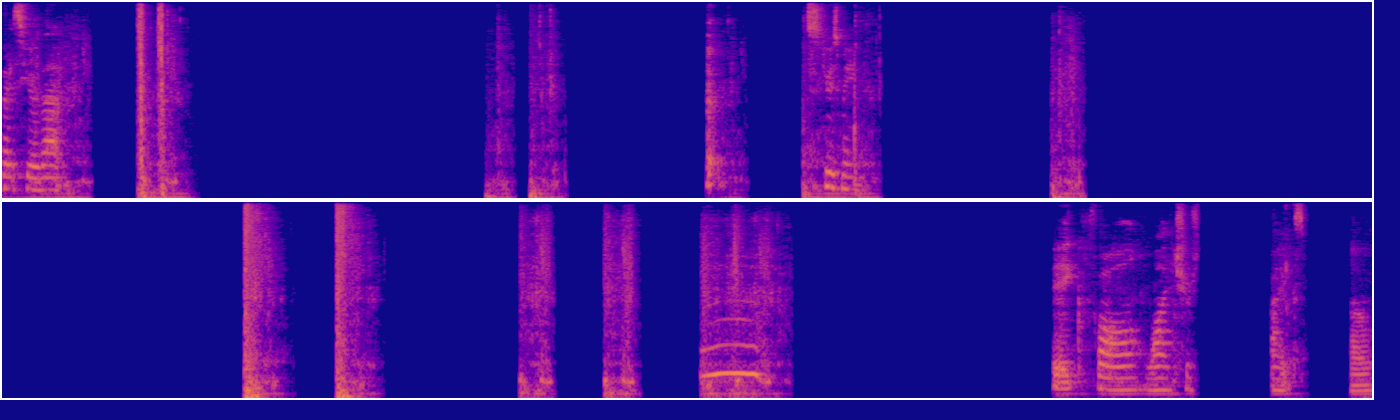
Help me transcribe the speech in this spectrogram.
You guys hear that? Excuse me. Big fall, watch your spikes below.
